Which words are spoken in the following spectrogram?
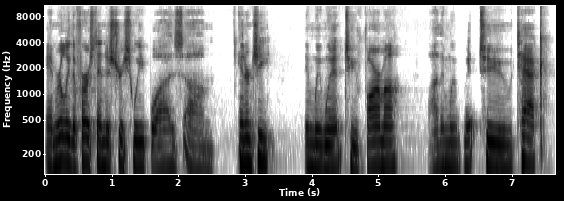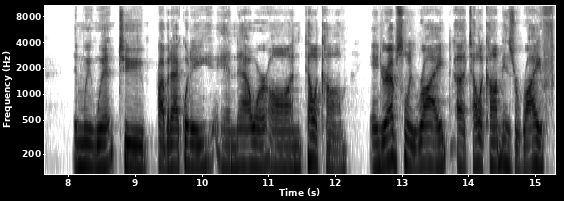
And really, the first industry sweep was um, energy. Then we went to pharma. Uh, then we went to tech. Then we went to private equity. And now we're on telecom. And you're absolutely right. Uh, telecom is rife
